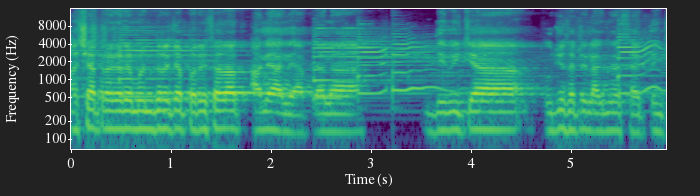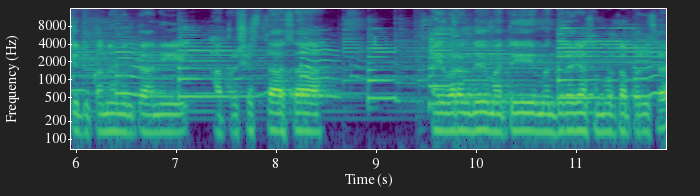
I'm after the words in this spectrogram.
अशा प्रकारे मंदिराच्या परिसरात आल्या आल्या आपल्याला देवीच्या पूजेसाठी लागणाऱ्या साहित्यांची दुकानं मिळतं आणि हा प्रशस्त असा आईवराग देवी माते मंदिराच्या समोरचा परिसर.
